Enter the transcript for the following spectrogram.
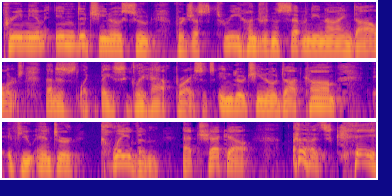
premium Indochino suit for just $379. That is like basically half price. It's Indochino.com. If you enter Klavan at checkout, it's K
